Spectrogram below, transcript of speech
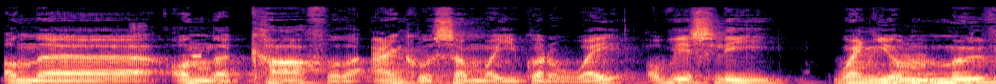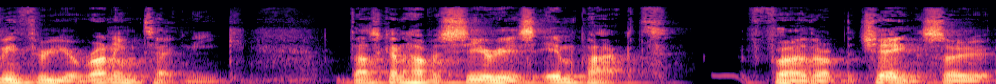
on the on the calf or the ankle somewhere you've got a weight. Obviously, when you're mm. moving through your running technique, that's going to have a serious impact further up the chain. So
